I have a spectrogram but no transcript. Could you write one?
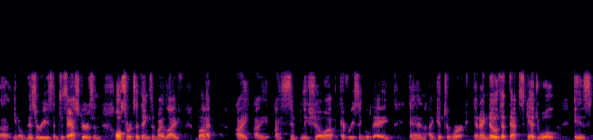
uh, you know, miseries and disasters and all sorts of things in my life. But I, I, I simply show up every single day and I get to work. And I know that that schedule is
